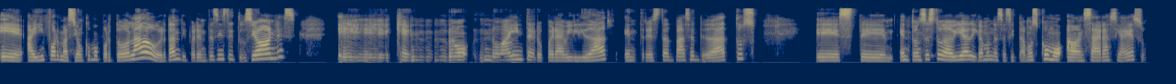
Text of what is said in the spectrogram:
Eh, hay información como por todo lado, ¿verdad? En diferentes instituciones eh, que no, no hay interoperabilidad entre estas bases de datos. Este, entonces todavía, digamos, necesitamos como avanzar hacia eso.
